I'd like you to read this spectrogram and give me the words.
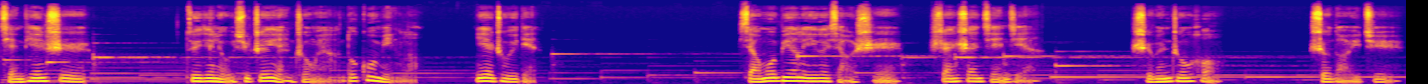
前天是最近柳絮真严重呀，都过敏了，你也注意点。小莫编了一个小时，删删减减，十分钟后，收到一句：“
